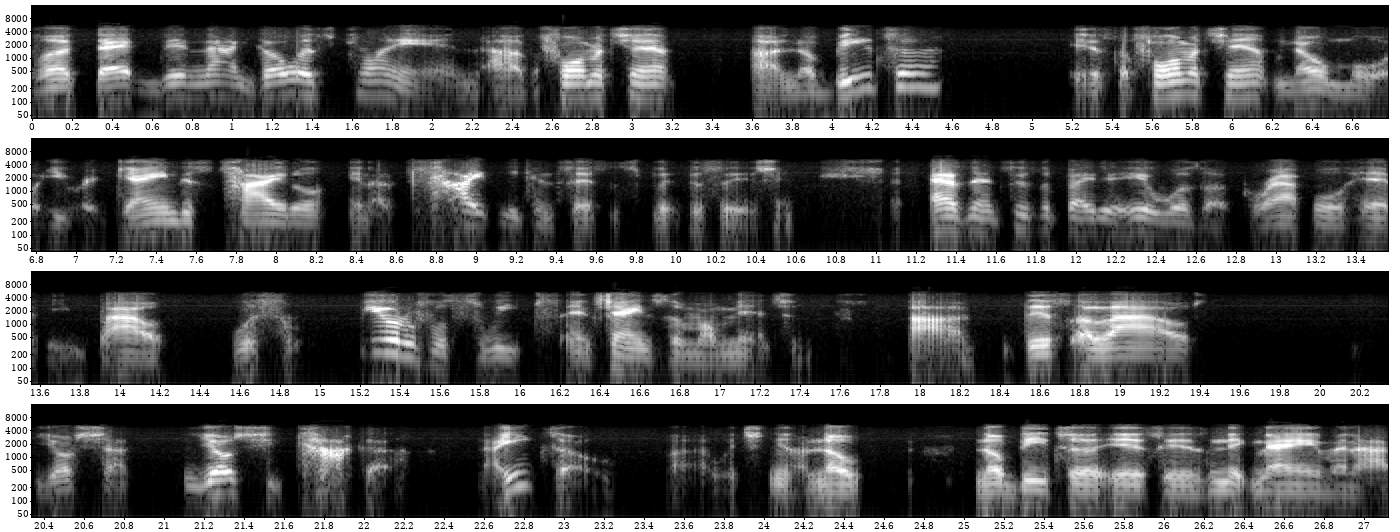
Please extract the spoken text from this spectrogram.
but that did not go as planned. Uh, the former champ, uh, Nobita, is the former champ no more. He regained his title in a tightly contested split decision. As anticipated, it was a grapple heavy bout with some beautiful sweeps and changes of momentum. Uh, this allowed Yoshitaka Naito, uh, which you know, no Nobita is his nickname, and I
